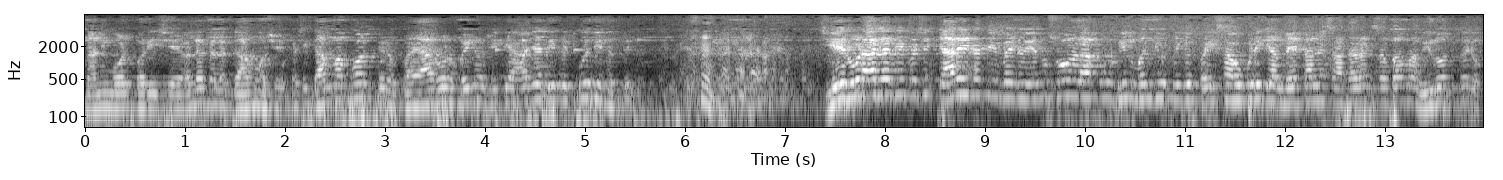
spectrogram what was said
નાની મોણપરી છે, અલગ અલગ ગામો છે. પછી ગામમાં ફોન કર્યો, ભાઈ, આ રોડ બન્યો છે, ત્યાં આઝાદી પછી કોઈ નથી જે રોડ આઝાદી પછી ક્યારેય નથી બન્યો, એનું સોળ લાખનું બિલ મંજૂર થઈ ગયું, પૈસા ઉપડી ગયા. મેં કાલે સાધારણ સભામાં વિરોધ કર્યો.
